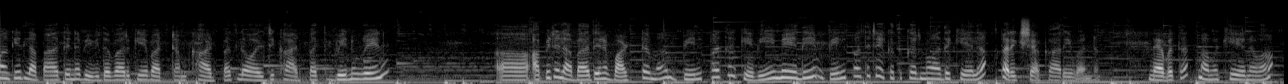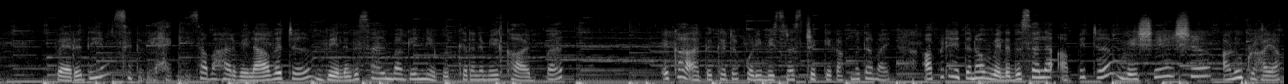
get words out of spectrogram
මගින් ලබා දෙන විධවර්ගේ වට්ටම් කාඩ්පත් ලෝල්ජි කාඩ්පත් වෙනුවෙන් අපිට ලබා දෙන වට්ටම බිල්පත ගෙවීමේදී බිල්පතට එකතු කරනවාද කියලා පරීක්ෂාකාරී වන්න. නැවතත් මම කියනවා වැරදීම් සිදුවිය හැකි. සමහර වෙලාවට වෙළඳ සල් මගින් නිකුත් කරන මේ කාඩ්පත් එක අතකට පොඩි බිස්නස් ට්‍රික් එකක්ම තමයි. අපිට හිතනව වෙළද සැල අපිට විශේෂ අනුග්‍රහයක්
